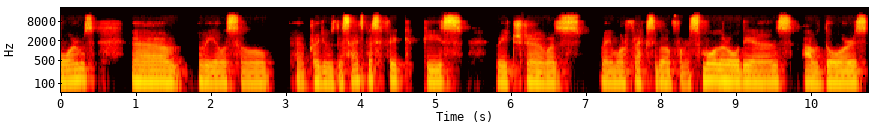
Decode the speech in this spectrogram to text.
forms, um, we also uh, produced a site-specific piece, which uh, was way more flexible for a smaller audience, outdoors.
